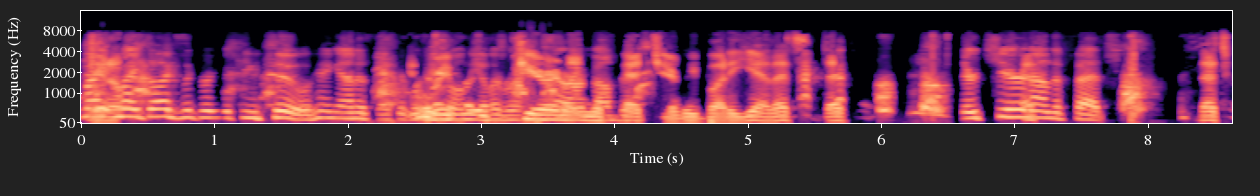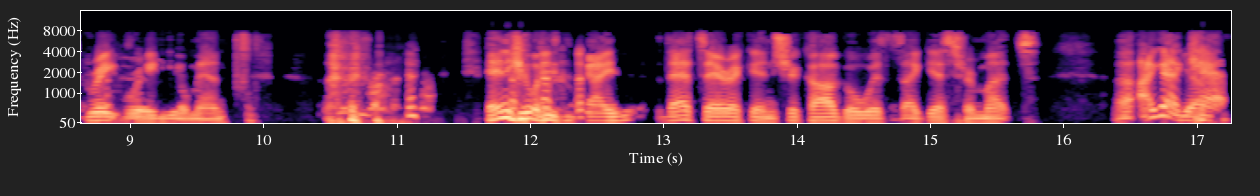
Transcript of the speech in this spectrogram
my You know? my dogs agree with you too. Hang on a second. We're go in the other room. cheering Sorry on the about that. fetch, everybody. Yeah, that's that's They're cheering That's- on the fetch. that's great radio, man. Anyways, guys, that's Erika in Chicago with, I guess, her mutts. Uh, I got Yeah. cats,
